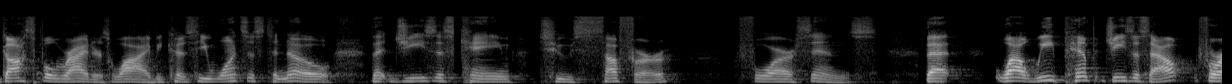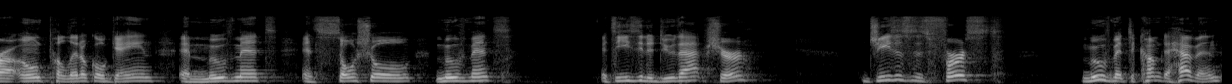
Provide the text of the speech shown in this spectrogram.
gospel writers. Why? Because he wants us to know that Jesus came to suffer for our sins. That while we pimp Jesus out for our own political gain and movement and social movement, it's easy to do that, sure. Jesus' first movement to come to heaven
